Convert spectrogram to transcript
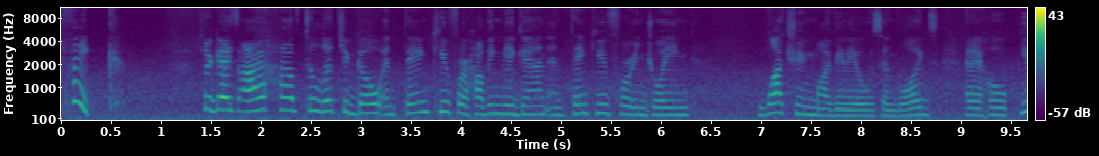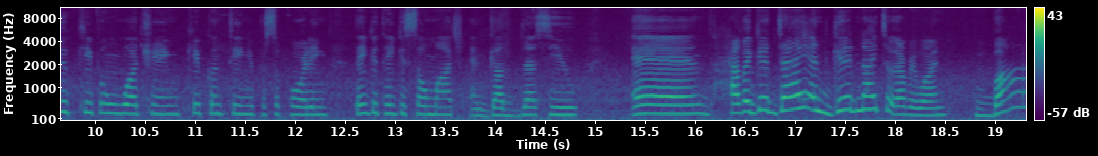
fake. So guys, I have to let you go and thank you for having me again and thank you for enjoying watching my videos and vlogs and I hope you keep on watching keep continue for supporting. Thank you thank you so much and God bless you. And have a good day and good night to everyone. Bye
